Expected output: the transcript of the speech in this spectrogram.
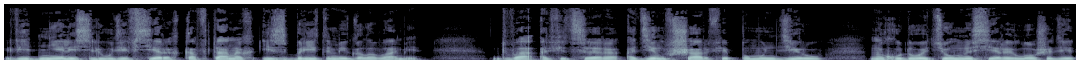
виднелись люди в серых кафтанах и с бритыми головами. Два офицера, один в шарфе по мундиру, на худой темно-серой лошади,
